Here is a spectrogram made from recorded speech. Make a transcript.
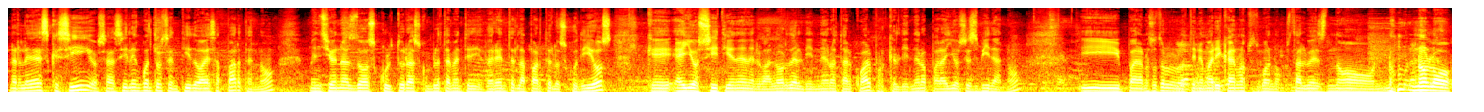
La realidad es que sí, o sea, sí le encuentro sentido a esa parte, ¿no? Mencionas dos culturas completamente diferentes, la parte de los judíos, que ellos sí tienen el valor del dinero tal cual, porque el dinero para ellos es vida, ¿no? Y para nosotros los latinoamericanos, pues bueno, pues tal vez no, no, no, lo,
